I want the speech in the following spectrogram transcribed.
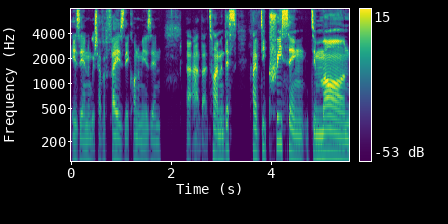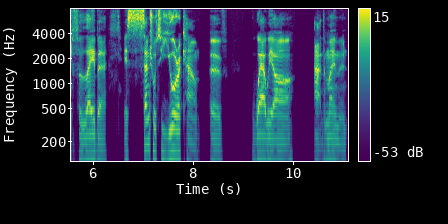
is in, whichever phase the economy is in uh, at that time. And this kind of decreasing demand for labour is central to your account of where we are at the moment.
